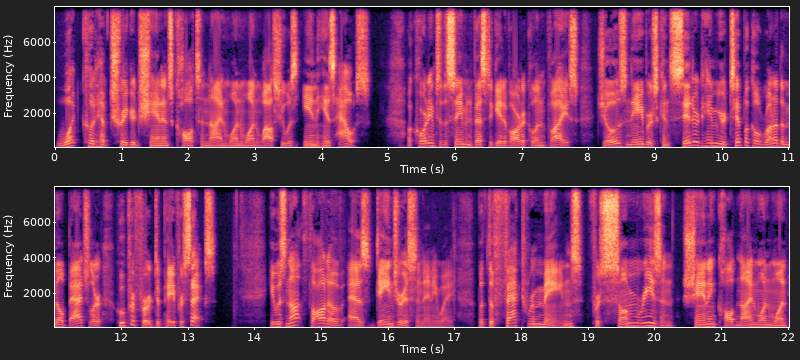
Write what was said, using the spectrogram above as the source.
what could have triggered Shannan's call to 911 while she was in his house. According to the same investigative article in Vice, Joe's neighbors considered him your typical run-of-the-mill bachelor who preferred to pay for sex. He was not thought of as dangerous in any way, but the fact remains, for some reason, Shannan called 911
